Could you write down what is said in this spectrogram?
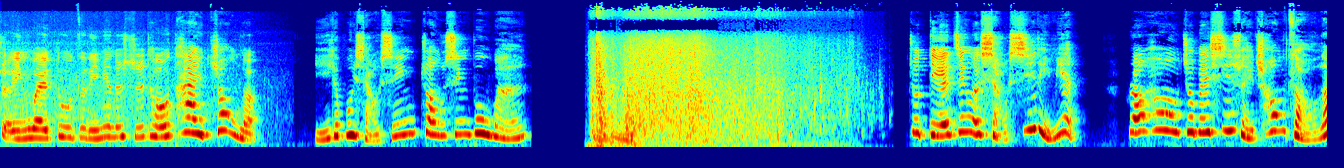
却因为肚子里面的石头太重了，一个不小心，重心不稳，就跌进了小溪里面，然后就被溪水冲走了。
